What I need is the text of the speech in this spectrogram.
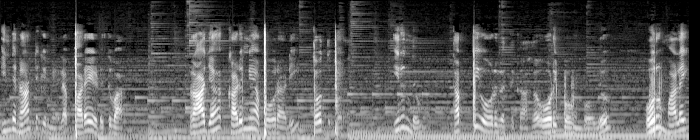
இந்த நாட்டுக்கு மேலே படையெடுத்து வர ராஜா கடுமையாக போராடி தோத்து போகிறார் இருந்தும் தப்பி ஓடுறதுக்காக ஓடி போகும்போது ஒரு மலை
